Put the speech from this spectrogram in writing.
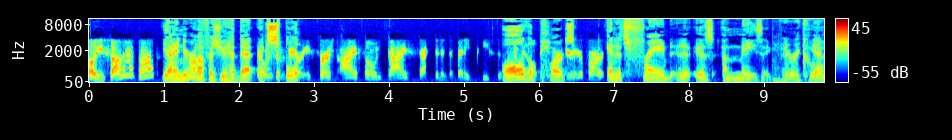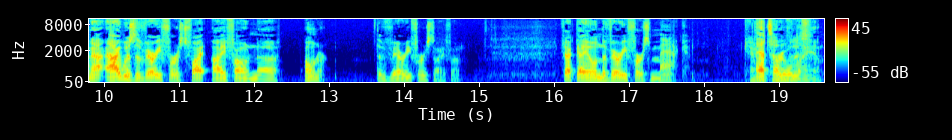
Oh, you saw that, Bob? yeah, in your office you had that, That was the very first iPhone dissected into many pieces. all the parts, parts. and it's framed. It is amazing. Very cool. Yeah, now I was the very first fi- iPhone uh, owner, the very first iPhone. In fact, I own the very first Mac. Can That's how old this? I am.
